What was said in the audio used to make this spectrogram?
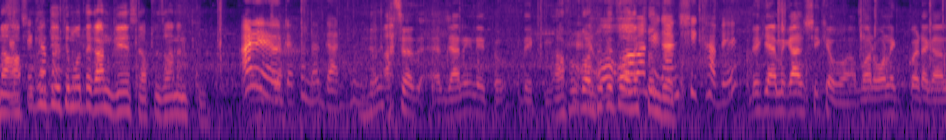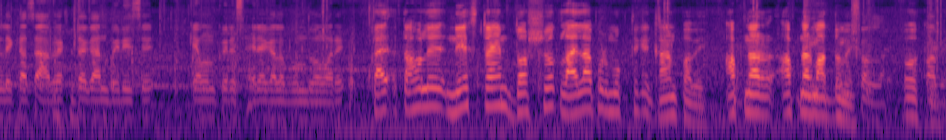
না আপনি আপু কিন্তু ইতিমধ্যে গান গেয়েছে আপনি জানেন কি? আরে ওইটা কোনো গান আচ্ছা জানি নাই তো দেখি। আপুর হ্যাঁ, কণ্ঠ কিন্তু অনেক সুন্দর গান শিখাবে। দেখি আমি গান শিখাবো। আমার অনেক কয়টা গান লেখা আছে আরও একটা গান বেরিয়েছে। কেমন করে গেল বন্ধু আমারে। তাহলে নেক্সট টাইম দর্শক লাইলাপুর মুখ থেকে গান পাবে আপনার আপনার মাধ্যমে। ওকে পাবে।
